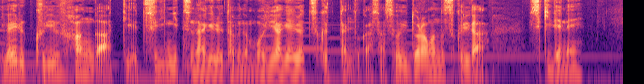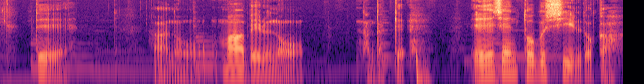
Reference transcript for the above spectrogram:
いわゆるクリフハンガーっていう次につなげるための盛り上げる作ったりとかさそういうドラマの作りが好きでね。であのマーベルのなんだっけエージェント・オブ・シールドか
